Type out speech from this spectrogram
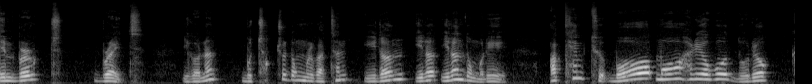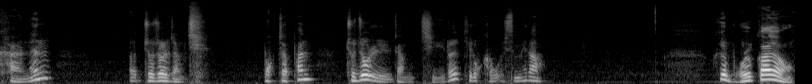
invertebrate 이거는 무척추 동물 같은 이런 이런 이런 동물이 attempt 뭐뭐 하려고 노력하는 어, 조절 장치 복잡한 조절 장치를 기록하고 있습니다. 그게 뭘까요?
